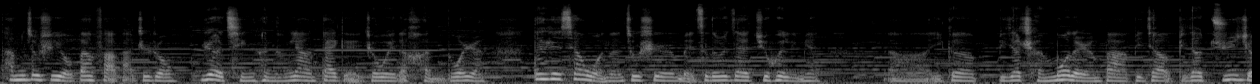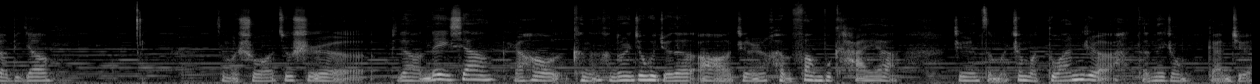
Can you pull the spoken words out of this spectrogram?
他们就是有办法把这种热情和能量带给周围的很多人。但是像我呢，就是每次都是在聚会里面，呃，一个比较沉默的人吧，比较比较拘着，比较怎么说，就是比较内向。然后可能很多人就会觉得啊，这个人很放不开呀，这人怎么这么端着的那种感觉。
